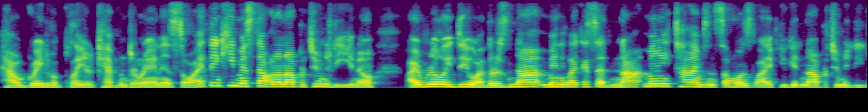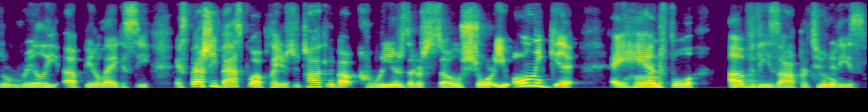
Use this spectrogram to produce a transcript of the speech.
how great of a player Kevin Durant is. So I think he missed out on an opportunity, you know? I really do. Uh, there's not many, like I said, not many times in someone's life you get an opportunity to really up your legacy, especially basketball players. You're talking about careers that are so short. You only get a handful of these opportunities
